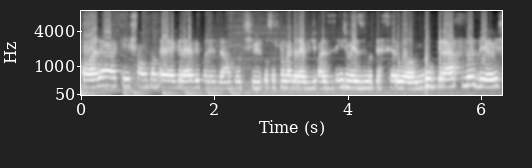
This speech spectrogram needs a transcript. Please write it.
fora a questão é, greve, por exemplo, eu, tive, eu sofri uma greve de quase seis meses no meu terceiro ano. Graças a Deus,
